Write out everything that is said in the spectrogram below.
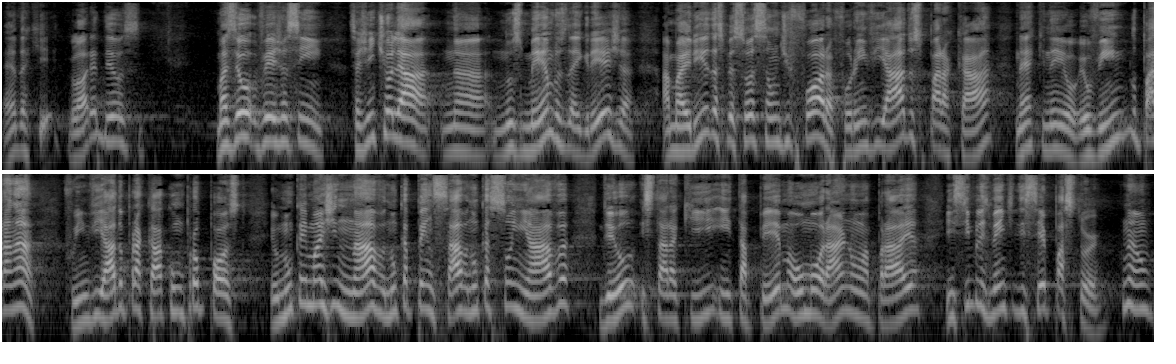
É daqui, glória a Deus. Mas eu vejo assim, se a gente olhar na, nos membros da igreja, a maioria das pessoas são de fora, foram enviados para cá, né? Que nem eu. Eu vim do Paraná, fui enviado para cá com um propósito. Eu nunca imaginava, nunca pensava, nunca sonhava de eu estar aqui em Itapema ou morar numa praia e simplesmente de ser pastor. Não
